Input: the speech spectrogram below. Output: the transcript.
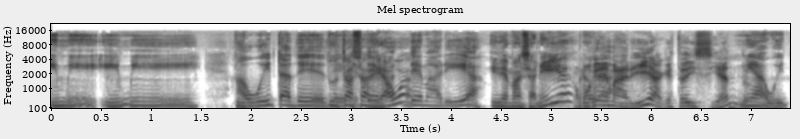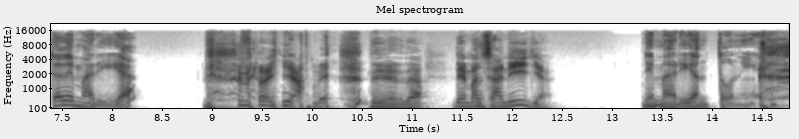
Y mi, y mi agüita de, tú de, de, agua? de María. ¿Y de manzanilla? ¿Cómo que de María? ¿Qué está diciendo? Mi agüita de María. Pero ya, de verdad. De manzanilla. De María Antonia.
